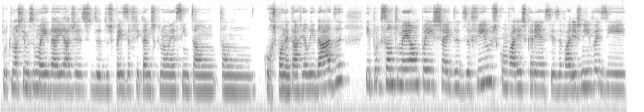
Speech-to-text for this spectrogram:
porque nós temos uma ideia às vezes de, dos países africanos que não é assim tão, tão correspondente à realidade e porque São Tomé é um país cheio de desafios, com várias carências a vários níveis e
